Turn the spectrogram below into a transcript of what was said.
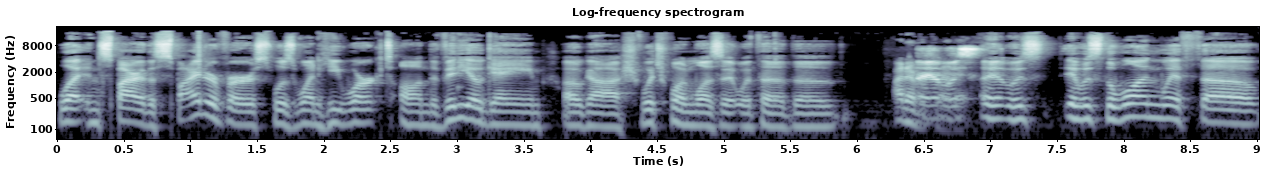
what inspired the spider verse was when he worked on the video game oh gosh which one was it with the the I never It played was it was it was the one with uh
